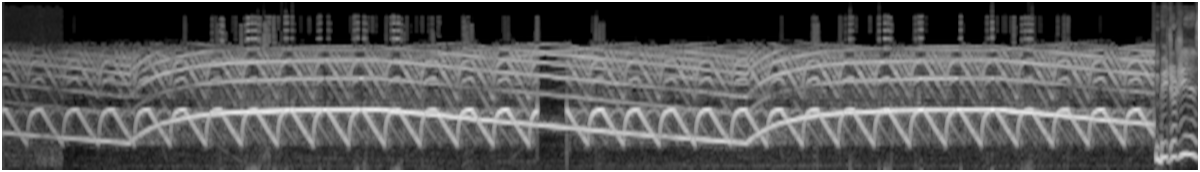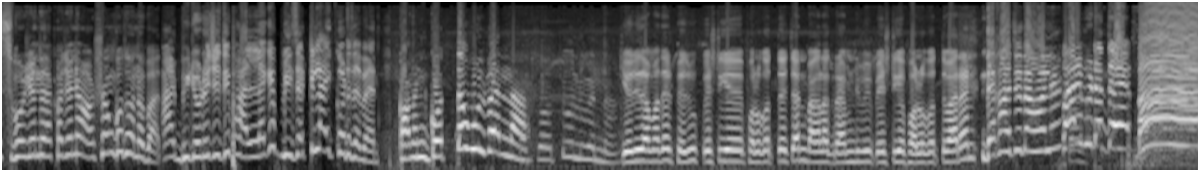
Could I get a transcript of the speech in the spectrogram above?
পর্যন্ত দেখার জন্য অসংখ্য ধন্যবাদ। আর ভিডিওটি যদি ভালো লাগে প্লিজ একটি লাইক করে দেবেন। কমেন্ট করতেও ভুলবেন না। ভুলবেন না। কেউ যদি আমাদের ফেসবুক পেজটিকে ফলো করতে চান বাংলা গ্রাম টিভি পেজটিকে ফলো করতে পারেন। দেখা হচ্ছে তাহলে। বাই ভিডিওতে বাই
